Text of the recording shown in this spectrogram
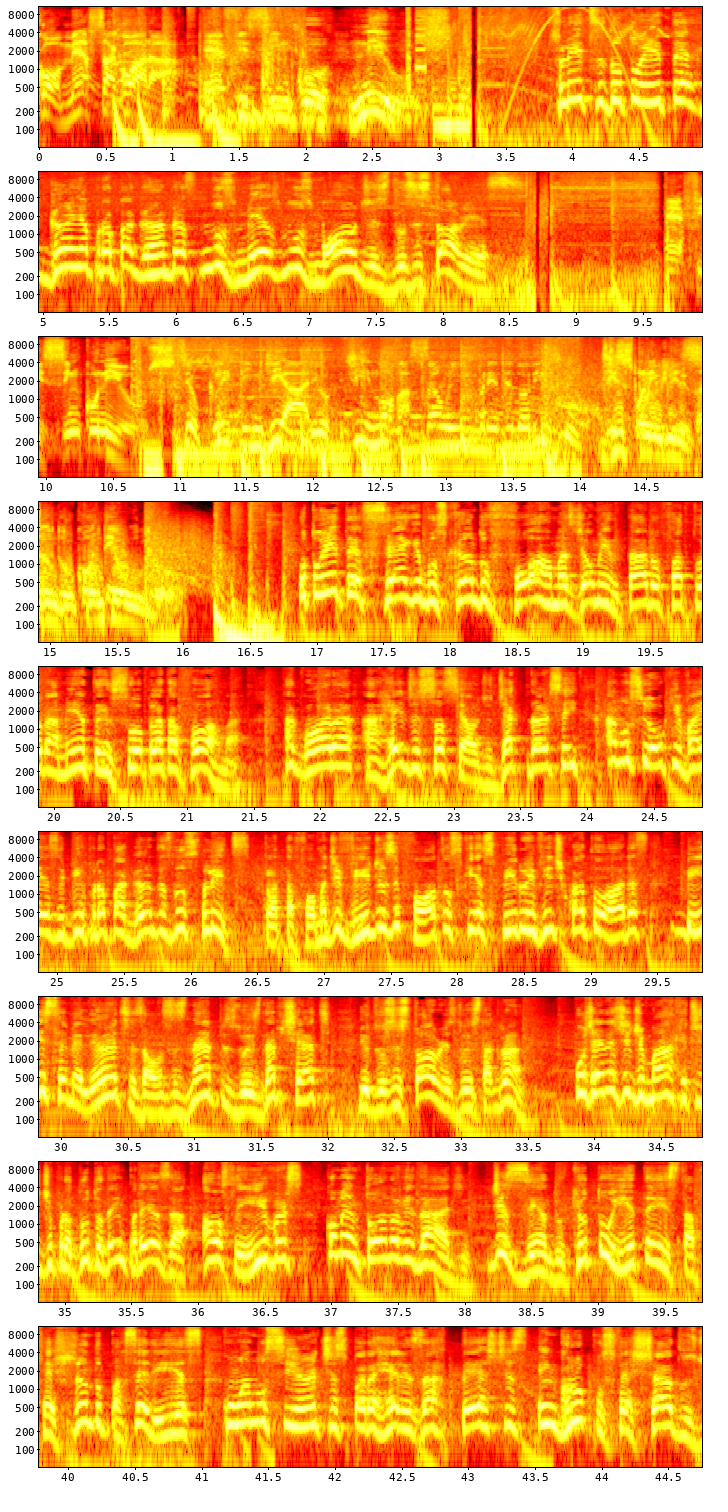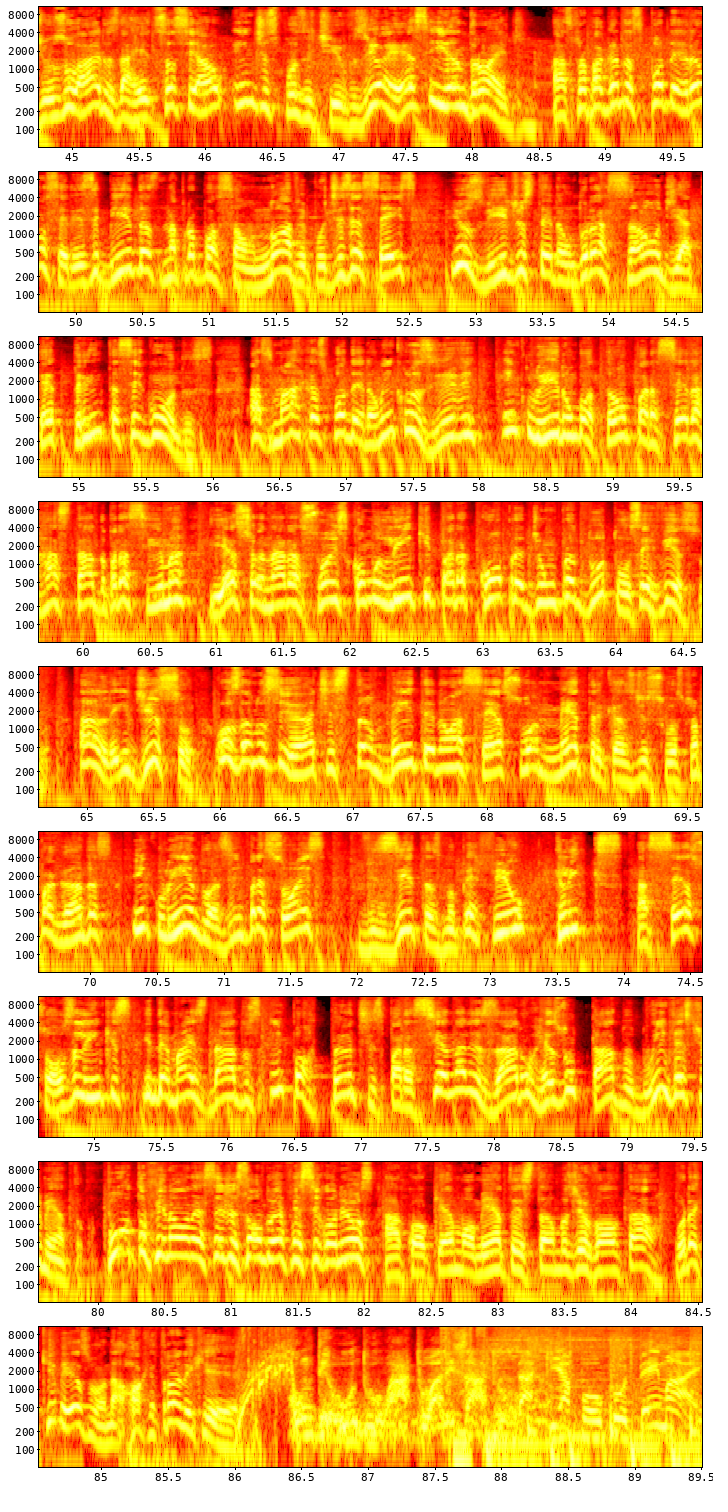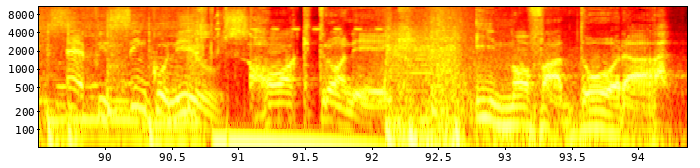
Começa agora. F5 News. Flits do Twitter ganha propagandas nos mesmos moldes dos stories. F5 News, seu clipe diário de inovação e empreendedorismo, disponibilizando o conteúdo. O Twitter segue buscando formas de aumentar o faturamento em sua plataforma. Agora, a rede social de Jack Dorsey anunciou que vai exibir propagandas nos Flits, plataforma de vídeos e fotos que expiram em 24 horas, bem semelhantes aos snaps do Snapchat e dos stories do Instagram. O gerente de marketing de produto da empresa, Austin Ivers, comentou a novidade, dizendo que o Twitter está fechando parcerias com anunciantes para realizar testes em grupos fechados de usuários da rede social em dispositivos iOS e Android. As propagandas poderão ser exibidas na proporção 9 por 16 e os vídeos terão duração de até 30 segundos. As marcas poderão, inclusive, incluir um botão para ser arrastado para cima e acionar ações como link para compra de um produto produto ou serviço. Além disso, os anunciantes também terão acesso a métricas de suas propagandas, incluindo as impressões, visitas no perfil, cliques, acesso aos links e demais dados importantes para se analisar o resultado do investimento. Ponto final nessa edição do F5 News. A qualquer momento estamos de volta por aqui mesmo, na Rocktronic. Conteúdo atualizado. Daqui a pouco tem mais. F5 News. Rocktronic. Inovadora.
